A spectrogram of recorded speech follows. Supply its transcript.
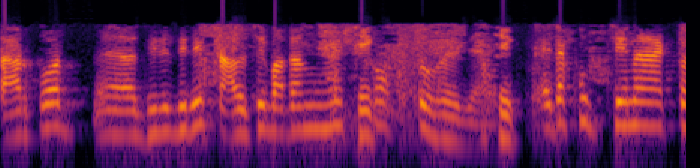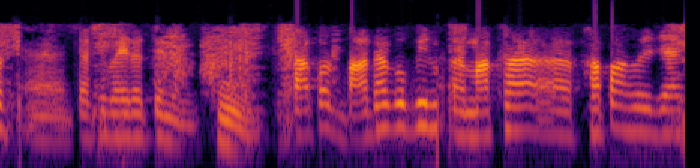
তারপর ধীরে ধীরে কালচে বাদামি হয়ে শক্ত হয়ে যায়। এটা খুব চেনা একটা চাষি ভাইরা চেনেন। তারপর বাঁধাকপির মাথা ফাঁপা হয়ে যায়।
